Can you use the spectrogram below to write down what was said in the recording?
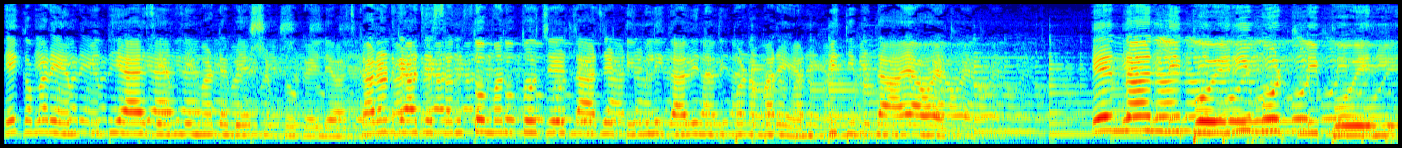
એક અમારે એમપી થી છે, એમની માટે બે શબ્દો કહી લેવા કારણ કે આજે સંતો મંતો છે, એટલે આજે ટીમલી ગાવી નથી, પણ અમારે એમપી થી બધા આયા હોય. એ નાનલી પોયરી, મોટલી પોયરી.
